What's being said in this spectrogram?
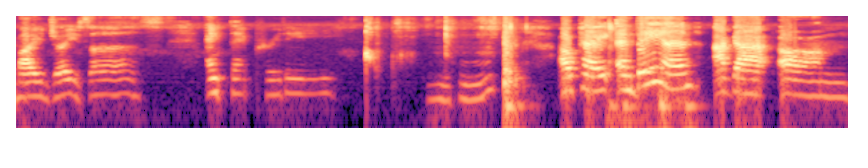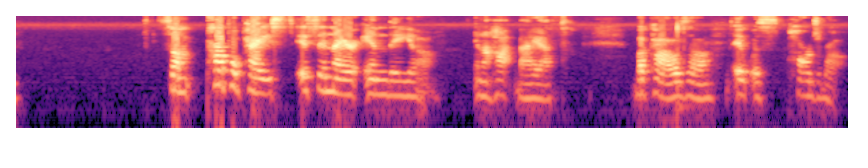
by Jesus. Ain't that pretty? Mm -hmm. Okay, and then I got um, some purple paste. It's in there in the uh, in a hot bath because uh, it was hard rock.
